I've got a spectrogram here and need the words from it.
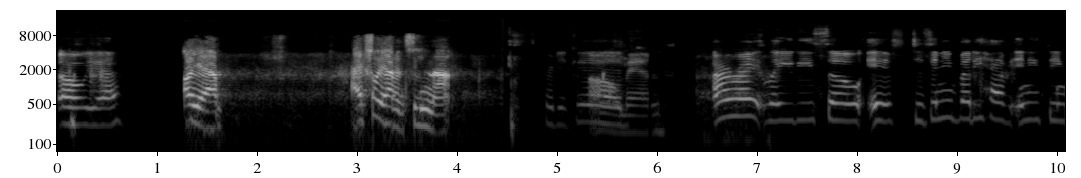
Oh yeah, Oh yeah. I actually haven't seen that. pretty good. Oh man. All right, ladies. So, if does anybody have anything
